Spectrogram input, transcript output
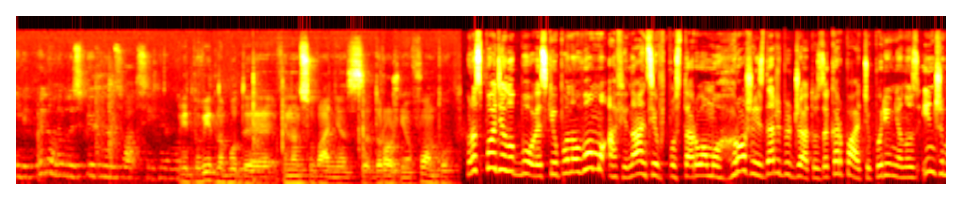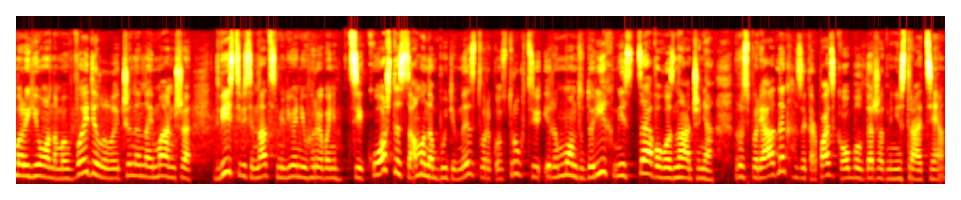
І відповідно вони будуть співфінансуватися їхні ремонти. Відповідно, буде фінансування з дорожнього фонду. Розподіл обов'язків по-новому, а фінансів по-старому. Грошей з держбюджету Закарпаттю порівняно з іншими регіонами виділили чи не найменше 218 мільйонів гривень. Ці кошти саме на будівництво, реконструкцію і ремонт доріг місцевого значення. Розпорядник Закарпатська облдержадміністрація.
